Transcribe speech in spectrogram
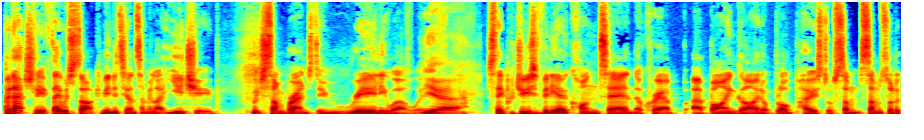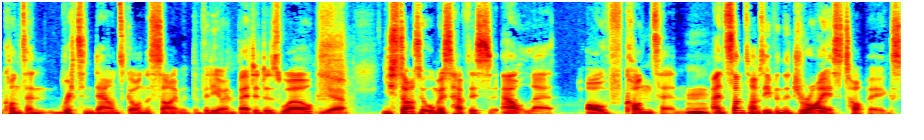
But actually, if they would start a community on something like YouTube, which some brands do really well with. Yeah. So they produce video content, they'll create a, a, buying guide or blog post or some some sort of content written down to go on the site with the video embedded as well. Yeah. You start to almost have this outlet of content mm. and sometimes even the driest topics.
